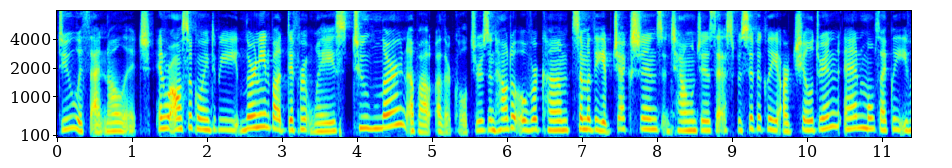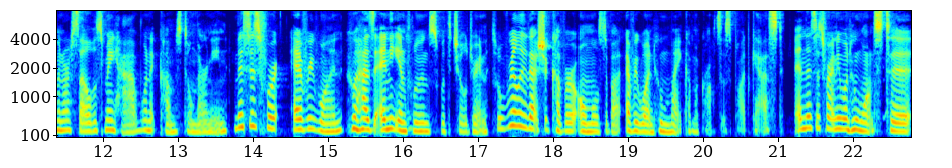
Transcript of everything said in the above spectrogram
do with that knowledge. And we're also going to be learning about different ways to learn about other cultures and how to overcome some of the objections and challenges that specifically our children and most likely even ourselves may have when it comes to learning. This is for everyone who has any influence with children. So, really, that should cover almost about everyone who might come across this podcast. And this is for anyone who wants to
